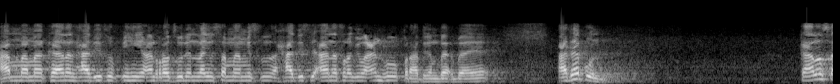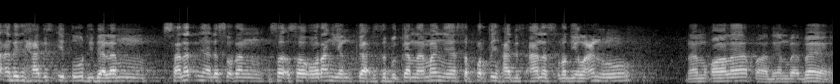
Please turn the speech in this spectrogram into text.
Amma makanan haditsu fihi an rajulin la yusamma misl hadis Anas radhiyallahu anhu, perhatikan baik-baik. Adapun kalau seandainya hadis itu di dalam sanadnya ada seorang se seorang yang enggak disebutkan namanya seperti hadis Anas radhiyallahu anhu, nama qala perhatikan baik-baik.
